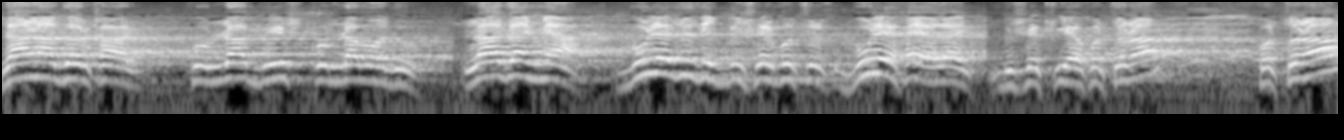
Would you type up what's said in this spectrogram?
জানা দরকার, কোনটা বিষ, কোনটা মধু। না জানিয়া বুলে যদি বিষের বোতল বুলে খাইয়া যায়, বিষে ক্রিয়া করতো না করতো না।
